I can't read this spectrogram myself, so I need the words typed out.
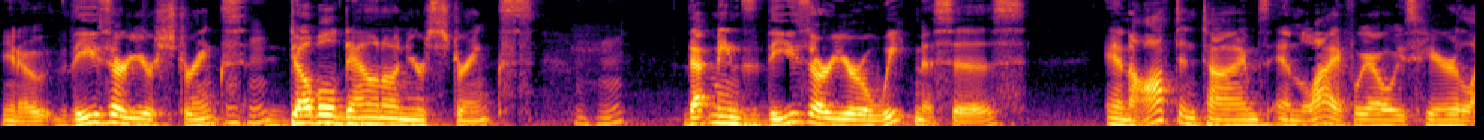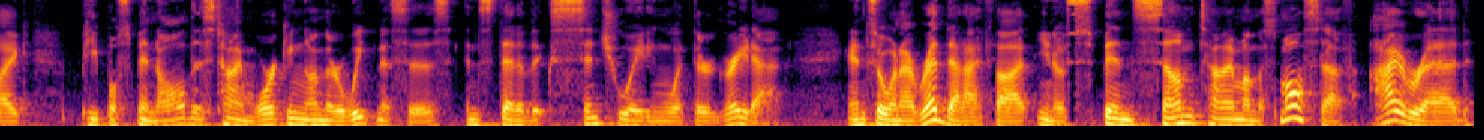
you know, these are your strengths. Mm-hmm. Double down on your strengths. Mm-hmm. That means these are your weaknesses. And oftentimes in life, we always hear like people spend all this time working on their weaknesses instead of accentuating what they're great at. And so when I read that, I thought, you know, spend some time on the small stuff. I read,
